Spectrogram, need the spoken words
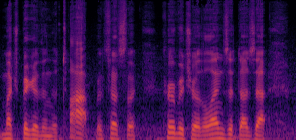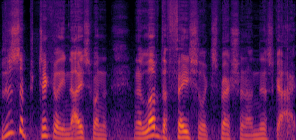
much bigger than the top. It's that's the curvature of the lens that does that. But this is a particularly nice one, and I love the facial expression on this guy.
